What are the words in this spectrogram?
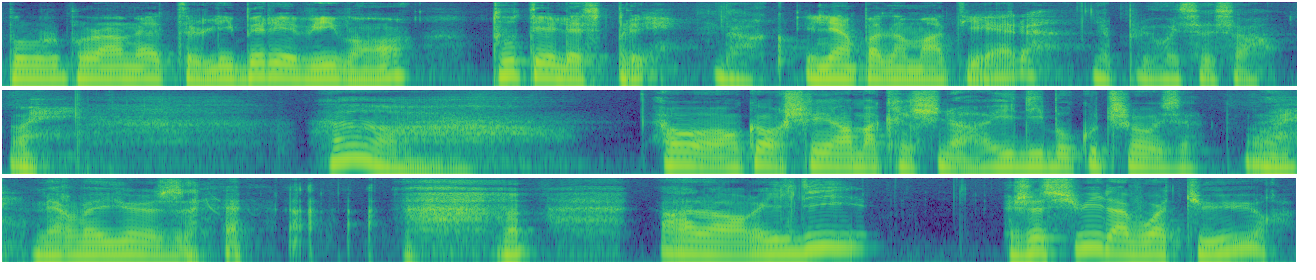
pour, pour en être libéré vivant, tout est l'esprit. D'accord. Il n'y a pas de matière. Il n'y a plus, oui, c'est ça. Ouais. Ah. Oh, encore Sri Ramakrishna, il dit beaucoup de choses Ouais. merveilleuses. Alors, il dit Je suis la voiture,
